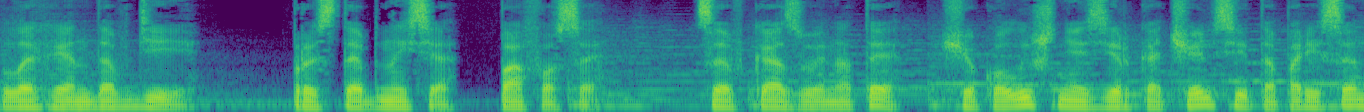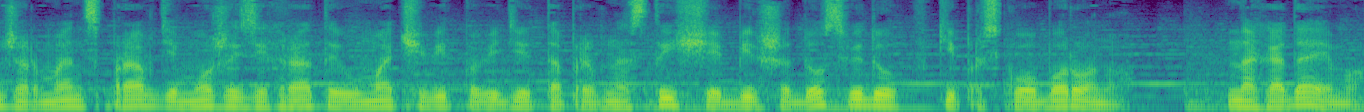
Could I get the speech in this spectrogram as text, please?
Легенда в дії. Пристебнися, пафосе. Це вказує на те, що колишня зірка Чельсі та Парі Сен-Жермен справді може зіграти у матчі відповіді та привнести ще більше досвіду в кіпрську оборону. Нагадаємо,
